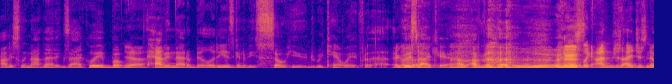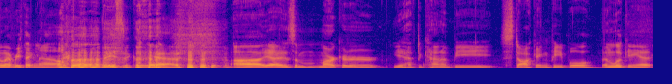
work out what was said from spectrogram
obviously, not that exactly, but Yeah. having that ability is going to be so huge. We can't wait for that. At least I can. I've, I've been like, "Ooh." it's like I'm just I just know everything now. basically, yeah. uh, yeah, as a marketer, you have to kind of be stalking people and looking at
